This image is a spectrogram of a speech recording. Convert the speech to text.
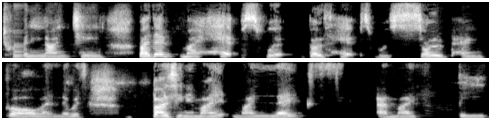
2019 by then my hips were both hips were so painful and there was buzzing in my my legs and my feet.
